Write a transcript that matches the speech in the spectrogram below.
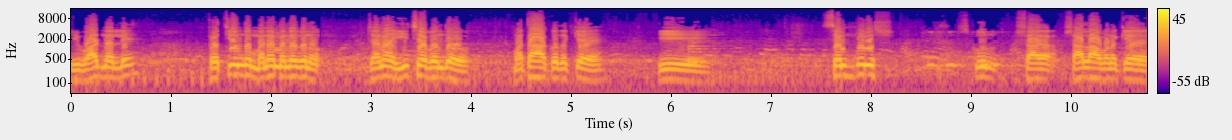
ಈ ವಾರ್ಡ್ನಲ್ಲಿ ಪ್ರತಿಯೊಂದು ಮನೆ ಮನೆಗೂ ಜನ ಈಚೆ ಬಂದು ಮತ ಹಾಕೋದಕ್ಕೆ ಈ ಸೆಂಟ್ ಮೇರಿಸ್ ಸ್ಕೂಲ್ ಶಾ- ಶಾಲಾ ಆವರಣಕ್ಕೆ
